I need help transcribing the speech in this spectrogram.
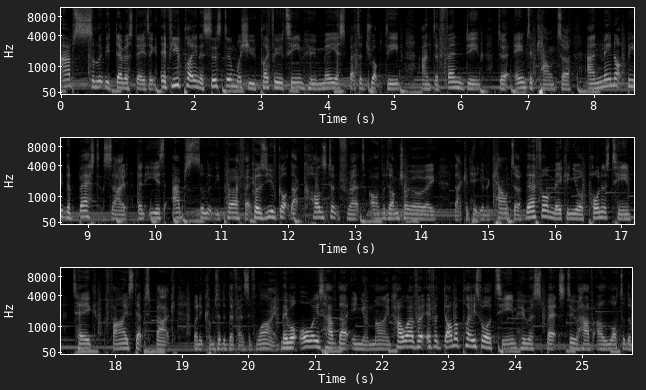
absolutely devastating. If you play in a system which you play for your team who may expect to drop deep and defend deep to aim to counter and may not be the best side, then he is absolutely perfect because you've got that constant threat of Adama Traore that can hit you on a counter, therefore making your opponent's team take 5 steps back when it comes to the defensive line. They will always have that in your mind. However, if a Adama plays for a team who expects to have a lot of the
